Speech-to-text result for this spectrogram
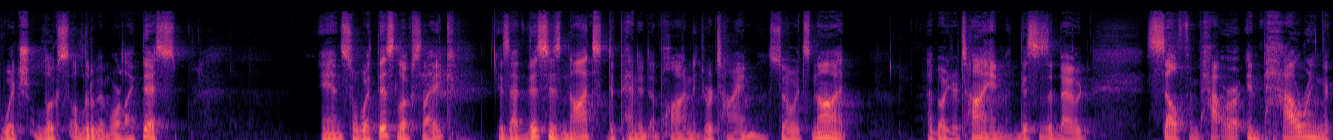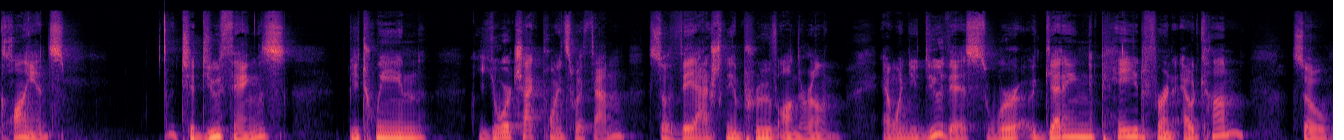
which looks a little bit more like this. And so, what this looks like is that this is not dependent upon your time. So, it's not about your time. This is about self empower empowering the clients to do things between your checkpoints with them so they actually improve on their own. And when you do this, we're getting paid for an outcome. So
